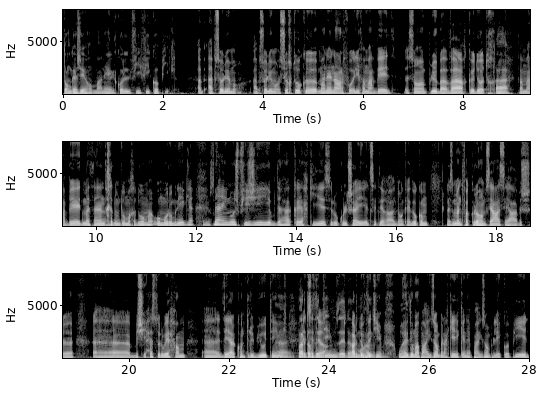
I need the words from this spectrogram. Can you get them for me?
ت engage يهم معناها الكل في في COPIL absolument absolument surtout que معناها نعرفوا اللي فما عباد sont plus bavards que d'autres آه. فما عباد مثلا خدمته مخدومة اموره مريقله ما عينوش باش يجي يبدأ هكا يحكي ياسر وكل شيء et cetera donc هذوكم لازم نفكروهم ساعة ساعة باش آه باش يحسوا رواحهم uh, they are contributing uh, part of the team زيدا part of the team. وهذوما par exemple نحكي لك أنا par exemple les COPIL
